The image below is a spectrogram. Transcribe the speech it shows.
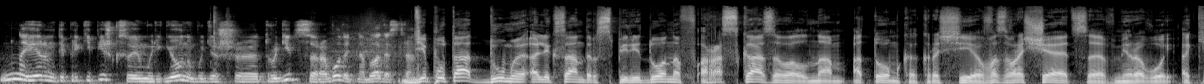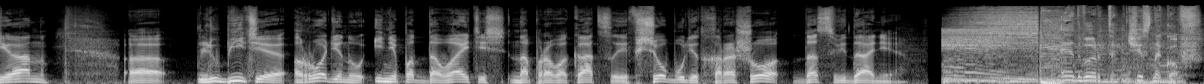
ну, наверное, ты прикипишь к своему региону, будешь э, трудиться, работать на благо страны. Депутат Думы Александр Спиридонов рассказывал нам о том, как Россия возвращается в мировой океан. Э, любите родину и не поддавайтесь на провокации. Все будет хорошо. До свидания. Эдвард Чесноков.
